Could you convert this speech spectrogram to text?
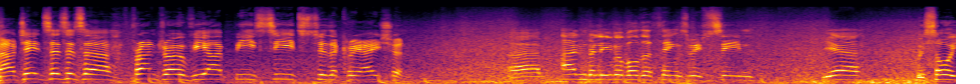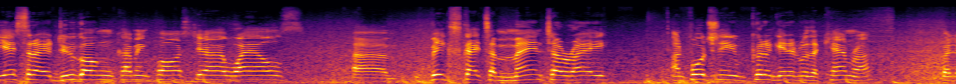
Now gents, this is a front row VIP seats to the creation. Um, unbelievable the things we've seen Yeah, We saw yesterday a dugong coming past here, whales, um, big skates, a manta ray. Unfortunately, we couldn't get it with a camera, but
